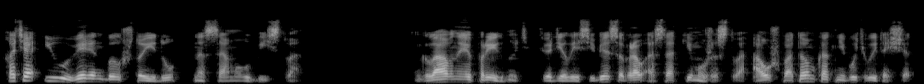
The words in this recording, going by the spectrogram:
хотя и уверен был, что иду на самоубийство. «Главное — прыгнуть», — твердил я себе, собрав остатки мужества, а уж потом как-нибудь вытащат.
